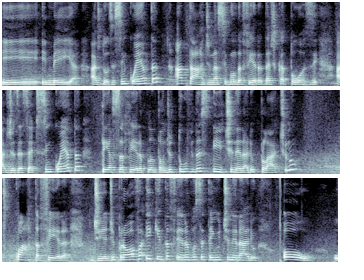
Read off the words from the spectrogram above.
e, e meia às 12h50, à tarde, na segunda-feira, das 14 às 17h50, terça-feira, plantão de dúvidas e itinerário Platinum, quarta-feira, dia de prova, e quinta-feira você tem o itinerário ou o,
